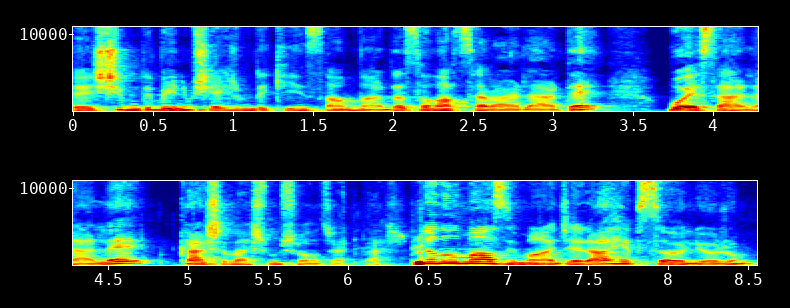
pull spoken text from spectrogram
E, şimdi benim şehrimdeki insanlar da sanatseverler de bu eserlerle karşılaşmış olacaklar. İnanılmaz bir macera hep söylüyorum.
